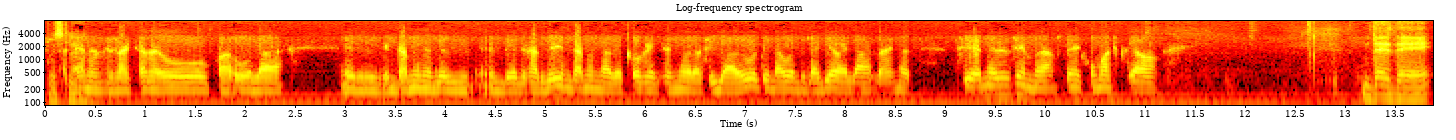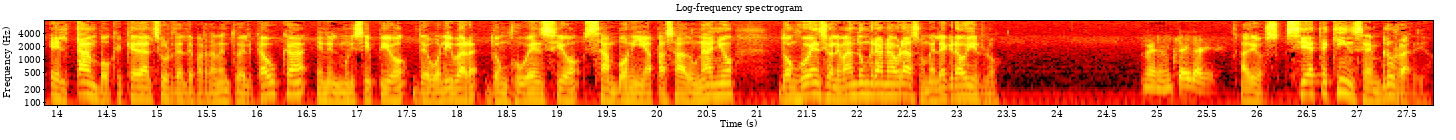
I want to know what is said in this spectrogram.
pues en la casa o, o la el, también el del, jardín, también la recoge el señor así ya adulto y la vuelve la lleva y la, la señora. Sí, en eso siempre a con más cuidado. Desde el Tambo, que queda al sur del departamento del Cauca, en el municipio de Bolívar, don Juvencio Zamboni. Ha pasado un año. Don Juvencio, le mando un gran abrazo, me alegra oírlo. Bueno, muchas gracias. Adiós. 7.15 en Blue Radio.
